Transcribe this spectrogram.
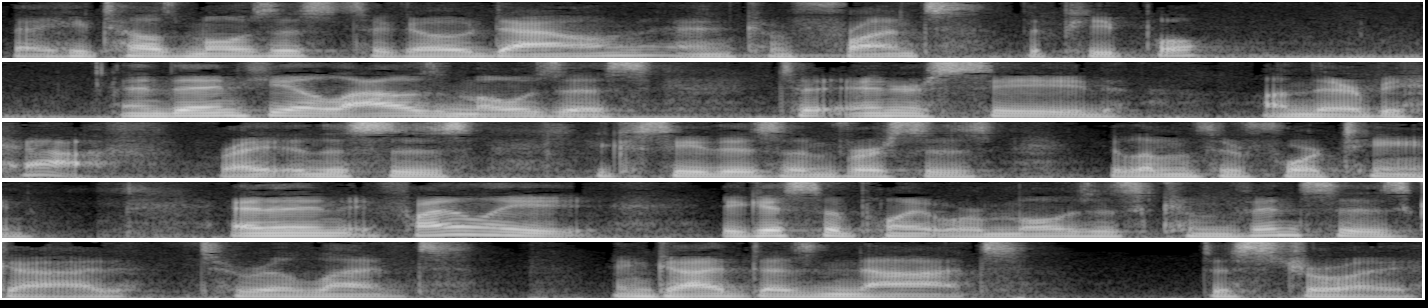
that he tells Moses to go down and confront the people. And then he allows Moses to intercede on their behalf, right? And this is, you can see this in verses 11 through 14. And then finally, it gets to the point where Moses convinces God to relent, and God does not destroy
